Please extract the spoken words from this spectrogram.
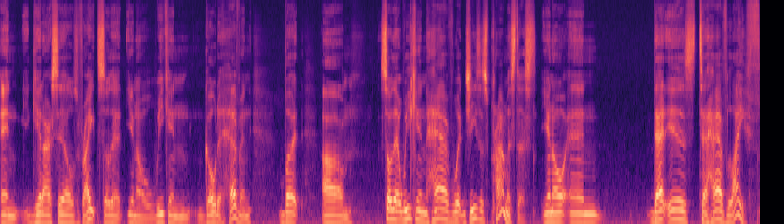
and get ourselves right so that you know we can go to heaven but um so that we can have what Jesus promised us you know and that is to have life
